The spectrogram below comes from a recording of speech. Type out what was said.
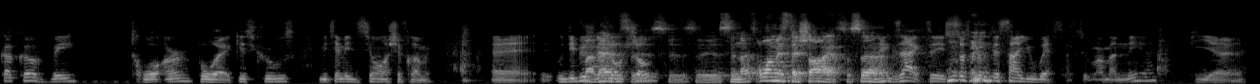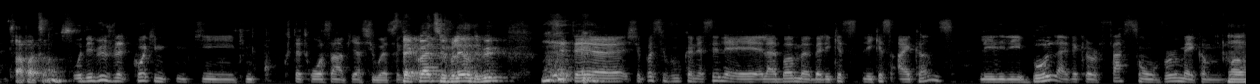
KKV31 pour euh, Kiss Cruise, 8e édition en chiffre romain. Euh, au début, ben, je d'autres c'est- choses. c'est- nice. Ouais, mais c'était cher, c'est ça. Hein? Exact, ça, ça coûté 100 US, à un moment donné. hein. Puis euh, Ça n'a pas de sens. au début, je voulais de quoi qui me, qui, qui me coûtait 300 pièces US. C'était quoi tu voulais au début? C'était, euh, je sais pas si vous connaissez les- l'album ben, les, Kiss, les Kiss Icons, les, les boules avec leur face, si on veut, mais comme Ouais.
